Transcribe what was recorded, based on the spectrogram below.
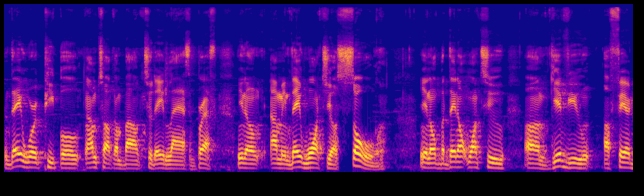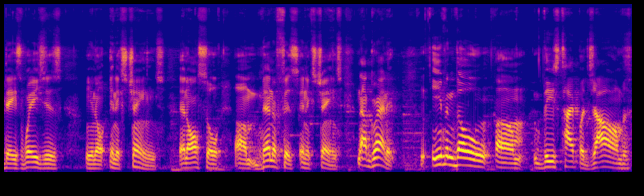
they work people. I'm talking about to their last breath. You know, I mean, they want your soul, you know, but they don't want to um, give you a fair day's wages you know, in exchange, and also um, benefits in exchange. Now, granted, even though um, these type of jobs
